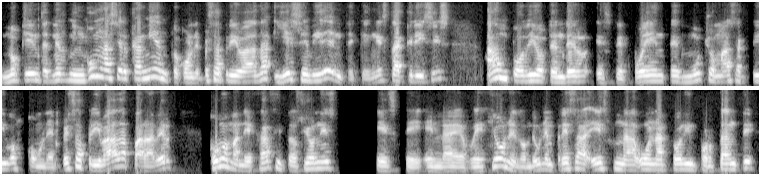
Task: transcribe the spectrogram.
no quieren tener ningún acercamiento con la empresa privada y es evidente que en esta crisis han podido tender este, puentes mucho más activos con la empresa privada para ver cómo manejar situaciones este, en las regiones donde una empresa es una, un actor importante,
